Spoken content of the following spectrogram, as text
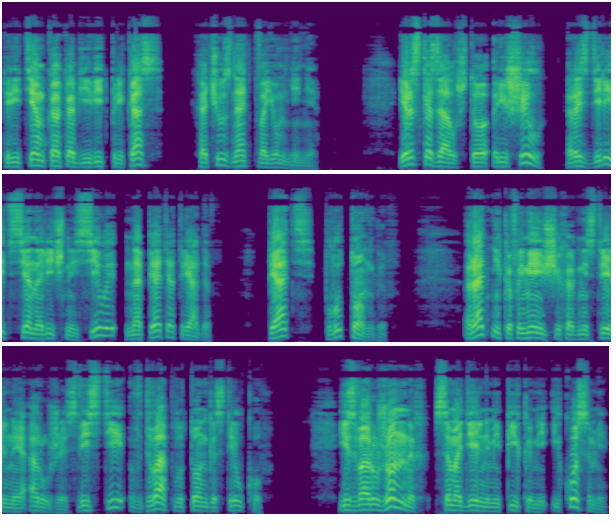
перед тем, как объявить приказ, хочу знать твое мнение. И рассказал, что решил разделить все наличные силы на пять отрядов, пять плутонгов. Ратников, имеющих огнестрельное оружие, свести в два плутонга стрелков из вооруженных самодельными пиками и косами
